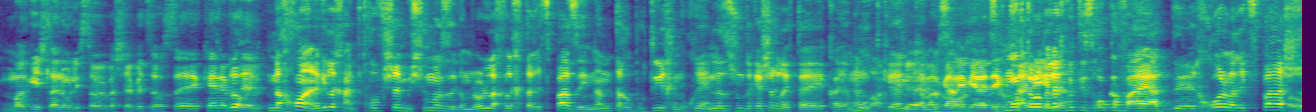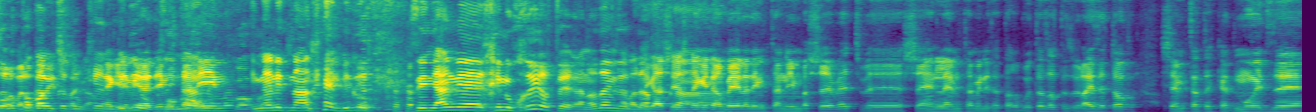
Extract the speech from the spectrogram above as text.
שמרגיש לנו להסתובב בשבט, זה עושה כן לא, הבדל. נכון, אני אגיד לך, אני פשוט חושב שמשום מה זה גם לא ללכלך את הרצפה, זה עניין תרבותי, חינוכי, אין לזה שום קשר לקיימות, נכון, כן? כן, כאילו, אבל זה- גם עם ילדים זה כמו שאתה לא קטנים- תלך ותזרוק עד אה, חול על הרצפה, שזה לא בבית שלך בכדור. כן, נגיד עם. ילדים קטנים, עניין התנהג, כן, בדיוק. זה עניין אה, חינוכי יותר, אני לא יודע אם זה דווקא... אבל בגלל שיש נגיד הרבה ילדים קטנים בשבט, ושאין להם תמיד את התרבות הזאת, אז אולי זה טוב שהם קצת יקדמו את זה,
